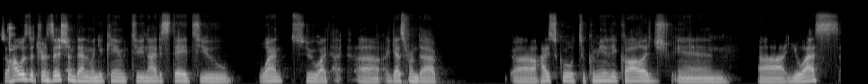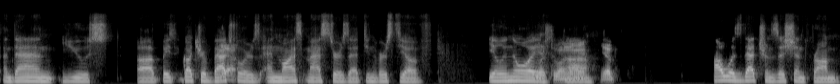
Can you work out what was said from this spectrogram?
so how was the transition then when you came to united states you went to uh, i guess from the uh, high school to community college in uh, US, and then you uh, got your bachelor's yeah. and master's at University of Illinois. University of Illinois. Uh, yep. How was that transition from,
